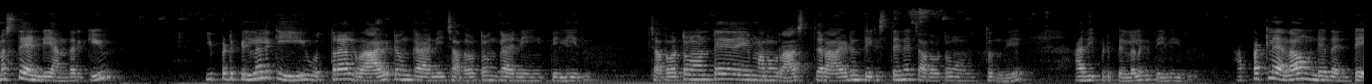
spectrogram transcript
నమస్తే అండి అందరికీ. ఇప్పటి పిల్లలకి ఉత్తరాలు రాయటం కానీ చదవటం కానీ తెలియదు చదవటం అంటే మనం రాస్తే రాయడం తెలిస్తేనే చదవటం వస్తుంది. అది ఇప్పుడు పిల్లలకి తెలియదు అప్పట్లో ఎలా ఉండేదంటే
